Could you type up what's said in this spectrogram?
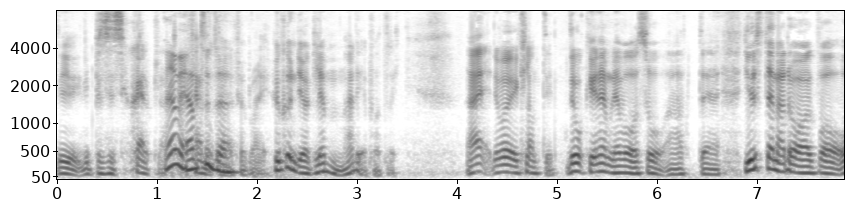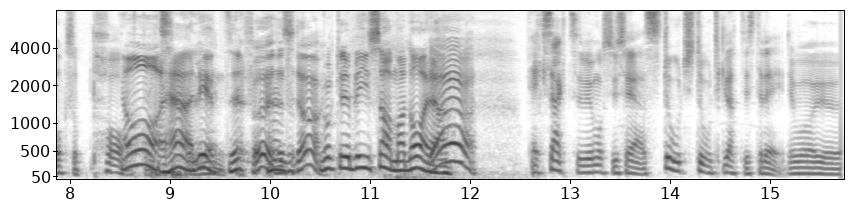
det, det är precis självklart. Jag vet 15 inte. Februari. Hur kunde jag glömma det Patrik? Nej, det var ju klantigt. Det råkar ju nämligen vara så att eh, just denna dag var också Ja, Patricks härligt. födelsedag. Råkar det bli samma dag ja. Ja, exakt. Så vi måste ju säga stort, stort grattis till dig. Det var ju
